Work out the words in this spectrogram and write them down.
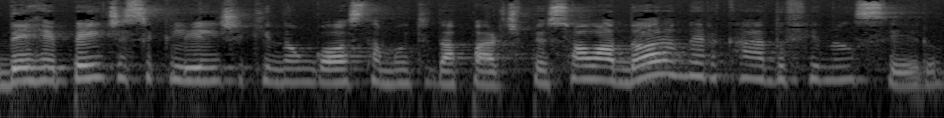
De repente, esse cliente que não gosta muito da parte pessoal adora mercado financeiro.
